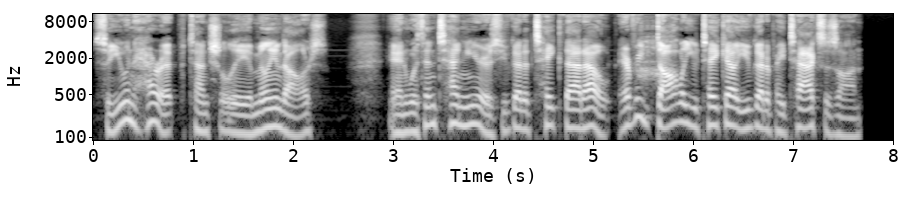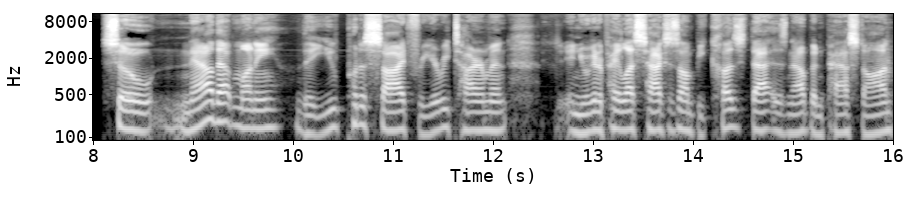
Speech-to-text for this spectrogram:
so you inherit potentially a million dollars and within 10 years, you've got to take that out. Every dollar you take out, you've got to pay taxes on. So now that money that you put aside for your retirement, and you're going to pay less taxes on because that has now been passed on,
